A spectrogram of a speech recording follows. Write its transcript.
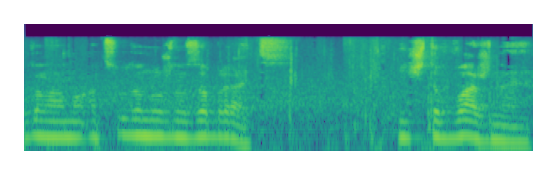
Что-то нам отсюда нужно забрать. Нечто важное.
